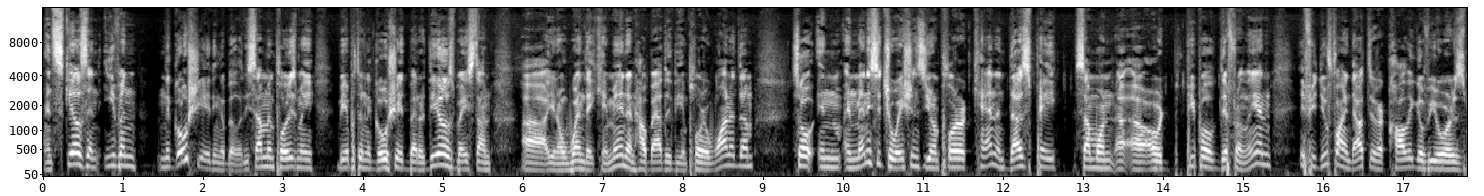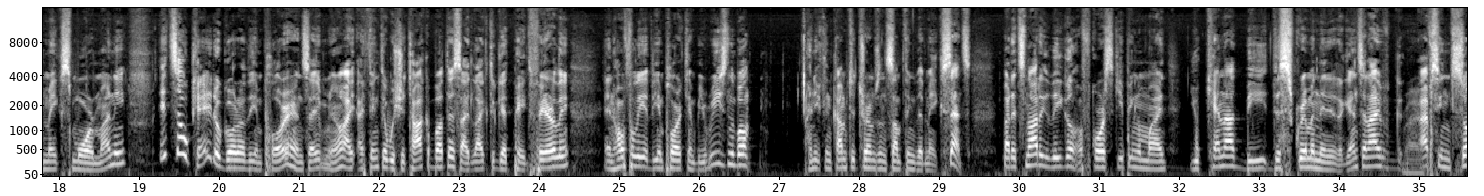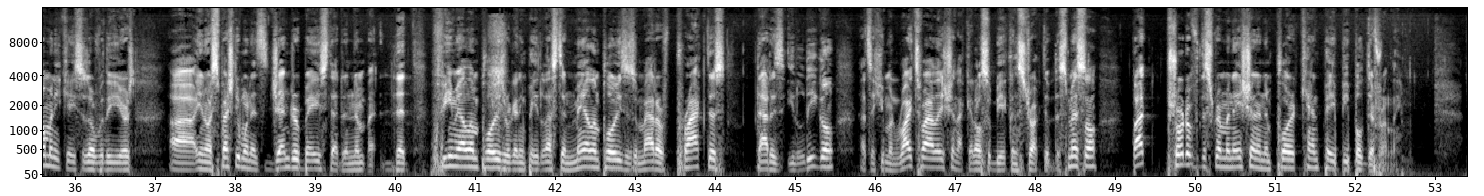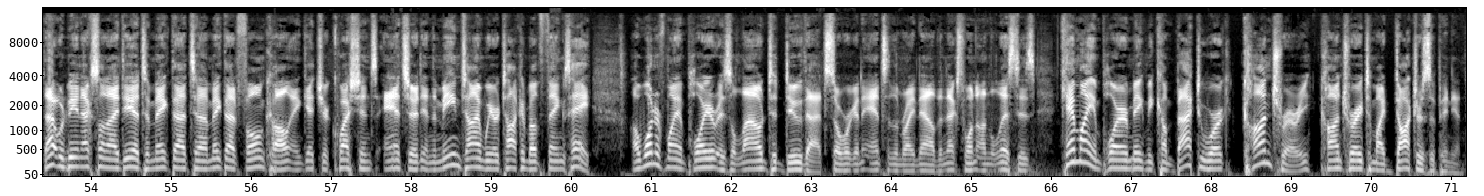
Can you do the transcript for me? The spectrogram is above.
and skills and even negotiating ability. Some employees may be able to negotiate better deals based on, uh, you know, when they came in and how badly the employer wanted them. So in in many situations, your employer can and does pay someone uh, uh, or people differently. And if you do find out that a colleague of yours makes more money, it's okay to go to the employer and say, you know, I, I think that we should talk about this. I'd like to get paid fairly. And hopefully the employer can be reasonable and you can come to terms on something that makes sense but it's not illegal. Of course, keeping in mind you cannot be discriminated against. And I've right. I've seen so many cases over the years uh, you know, especially when it's gender based, that an, that female employees are getting paid less than male employees as a matter of practice. That is illegal. That's a human rights violation. That could also be a constructive dismissal. But short of discrimination, an employer can pay people differently. That would be an excellent idea to make that uh, make that phone call and get your questions answered. In the meantime, we are talking about things. Hey, I wonder if my employer is allowed to do that. So we're going to answer them right now. The next one on the list is Can my employer make me come back to work contrary, contrary to my doctor's opinion?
